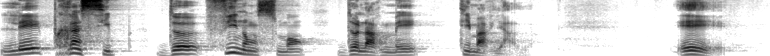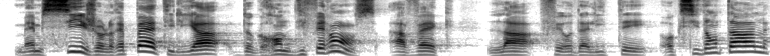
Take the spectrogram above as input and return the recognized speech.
les principes de financement de l'armée timariale. Et même si, je le répète, il y a de grandes différences avec la féodalité occidentale,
